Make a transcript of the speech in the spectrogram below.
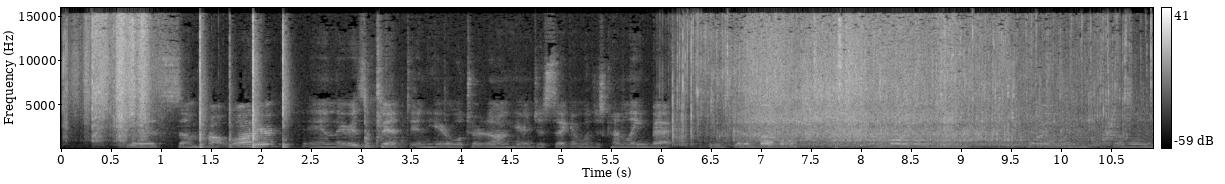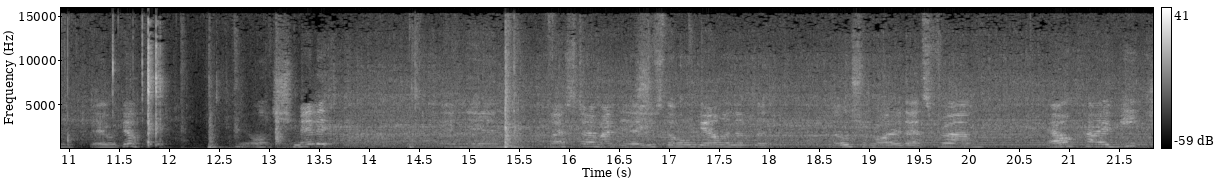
with some hot water. And there is a vent in here. We'll turn it on here in just a second. We'll just kind of lean back. It's going to bubble and and there we go. You don't smell it. And then last time I did, I used the whole gallon of the, the ocean water. That's from Alki Beach,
